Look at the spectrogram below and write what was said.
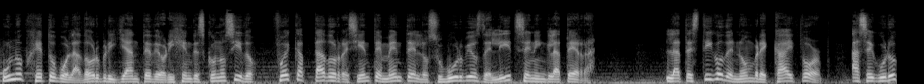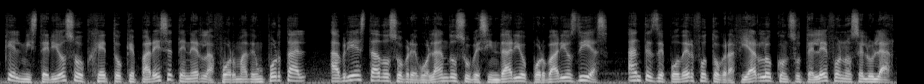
Un objeto volador brillante de origen desconocido fue captado recientemente en los suburbios de Leeds en Inglaterra. La testigo de nombre Kai Thorpe aseguró que el misterioso objeto que parece tener la forma de un portal habría estado sobrevolando su vecindario por varios días, antes de poder fotografiarlo con su teléfono celular.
